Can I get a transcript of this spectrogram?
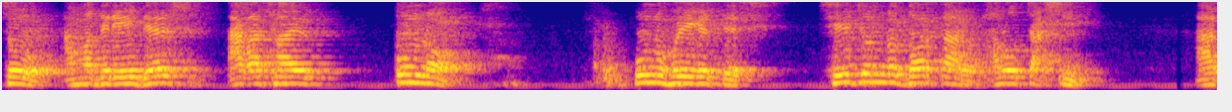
সো আমাদের এই দেশ আগাছায় পূর্ণ পূর্ণ হয়ে গেছে। সেই জন্য দরকার ভালো চাষি। আর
